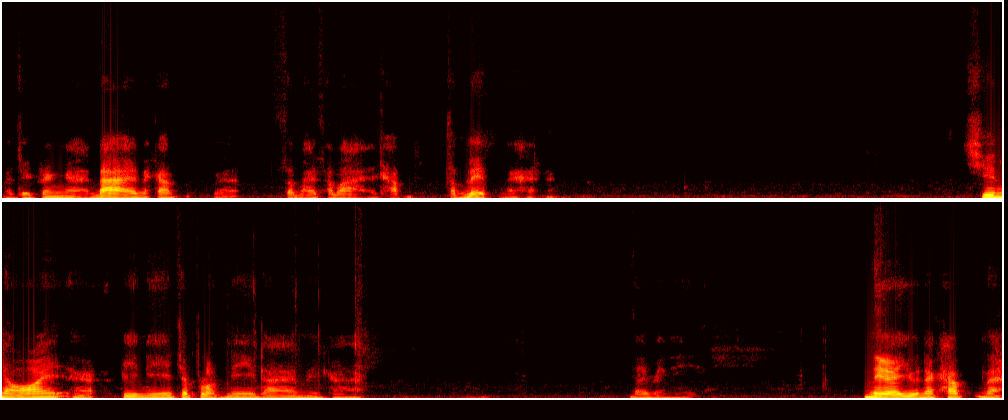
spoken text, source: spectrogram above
มาจากเรื่องงานได้นะครับสบายๆครับสำเร็จนะฮะ ชื่อน้อย ปีนี้จะปลดหนี้ได้ไหมครับได้แบบนี้ เหนื่อยอยู่นะครับนะ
